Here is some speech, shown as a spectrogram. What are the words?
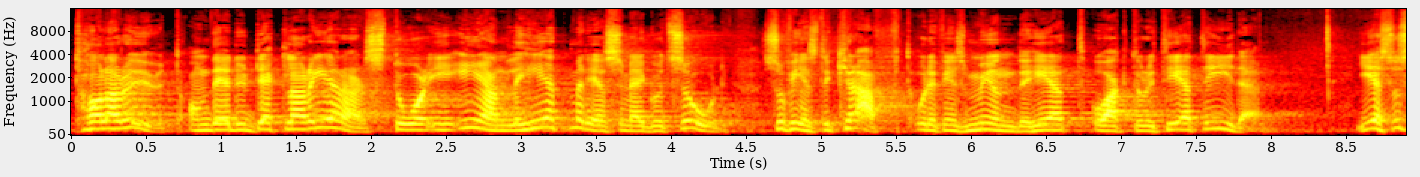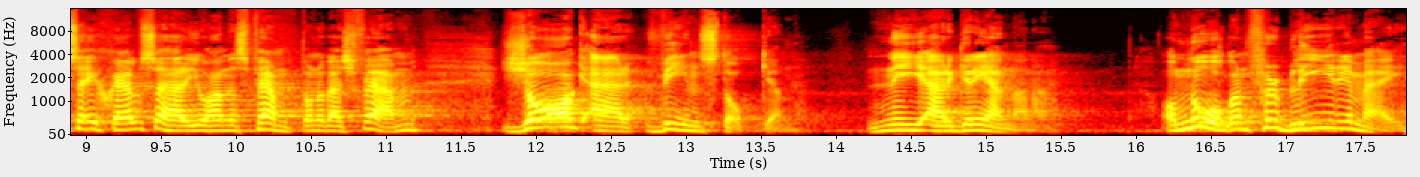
talar ut, om det du deklarerar står i enlighet med det som är Guds ord, så finns det kraft och det finns myndighet och auktoritet i det. Jesus säger själv så här i Johannes 15 och vers 5. Jag är vinstocken, ni är grenarna. Om någon förblir i mig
